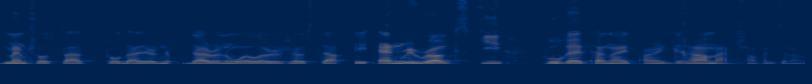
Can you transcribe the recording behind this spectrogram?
Même chose, Pat, pour Darren, Waller, je start. Et Henry Ruggs qui pourrait connaître un grand match en fin de semaine.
